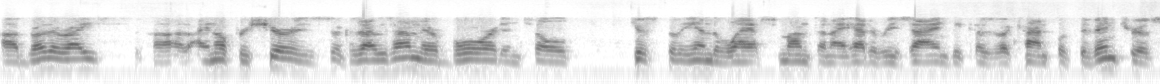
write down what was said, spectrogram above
uh, Brother Rice, uh, I know for sure is because I was on their board until just to the end of last month, and I had to resign because of a conflict of interest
